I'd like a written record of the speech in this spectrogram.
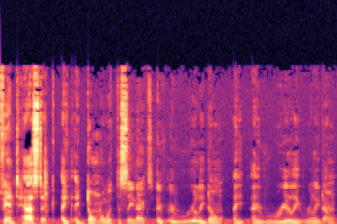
It's fantastic. I, I don't know what to say next. I, I really don't. I, I really, really don't.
